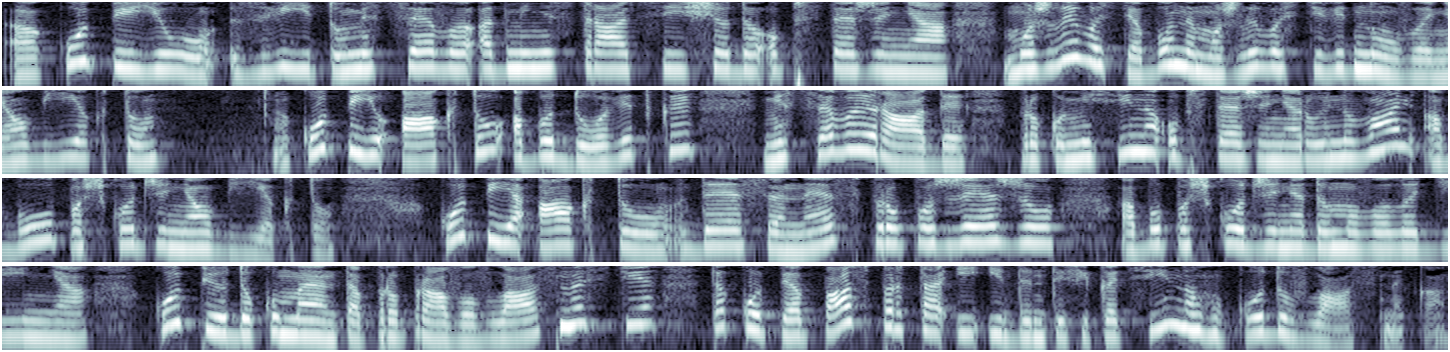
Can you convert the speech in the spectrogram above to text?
е, копію звіту місцевої адміністрації щодо обстеження можливості або неможливості відновлення об'єкту. Копію акту або довідки місцевої ради про комісійне обстеження руйнувань або пошкодження об'єкту. Копія акту ДСНС про пожежу або пошкодження домоволодіння, копію документа про право власності та копія паспорта і ідентифікаційного коду власника.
